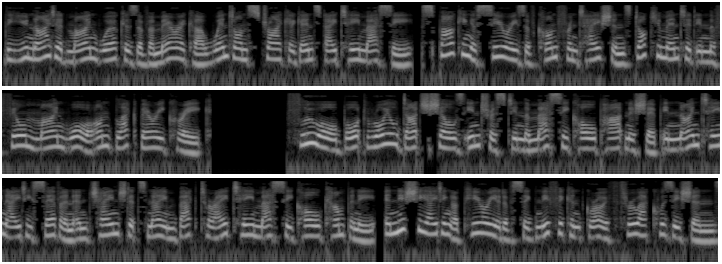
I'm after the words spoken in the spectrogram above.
the United Mine Workers of America went on strike against A.T. Massey, sparking a series of confrontations documented in the film Mine War on Blackberry Creek. Fluor bought Royal Dutch Shell's interest in the Massey Coal Partnership in 1987 and changed its name back to A.T. Massey Coal Company, initiating a period of significant growth through acquisitions.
